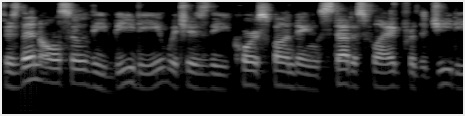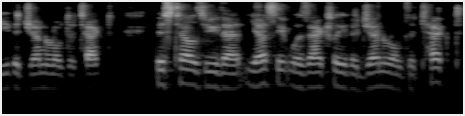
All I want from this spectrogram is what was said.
There's then also the BD, which is the corresponding status flag for the GD, the general detect. This tells you that, yes, it was actually the general detect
